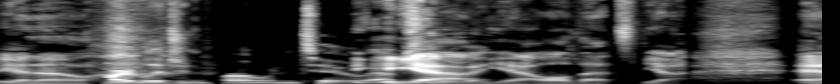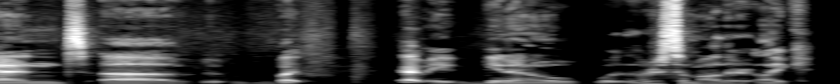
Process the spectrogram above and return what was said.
You know, Cartilage and bone too. yeah absolutely. yeah all that. yeah and uh but i mean you know what are some other like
